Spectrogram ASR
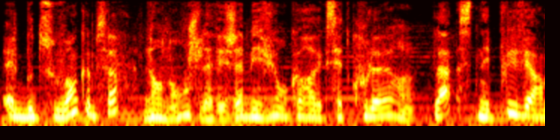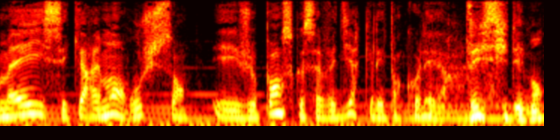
Elle boude souvent comme ça? Non, non, je l'avais jamais vue encore avec cette couleur. Là, ce n'est plus vermeil, c'est carrément rouge sang. Et je pense que ça veut dire qu'elle est en colère. Décidément,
